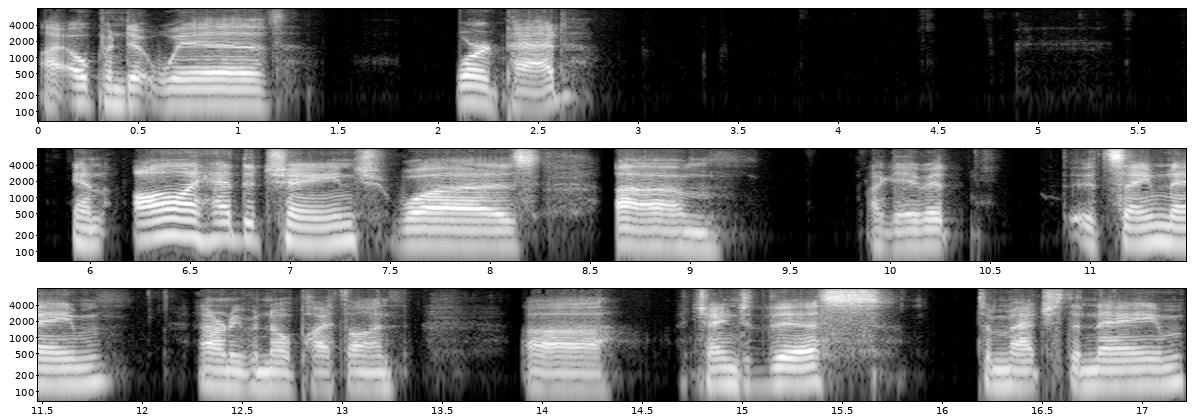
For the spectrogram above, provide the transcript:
I opened it with WordPad and all I had to change was um, I gave it its same name. I don't even know Python. Uh, I changed this to match the name,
